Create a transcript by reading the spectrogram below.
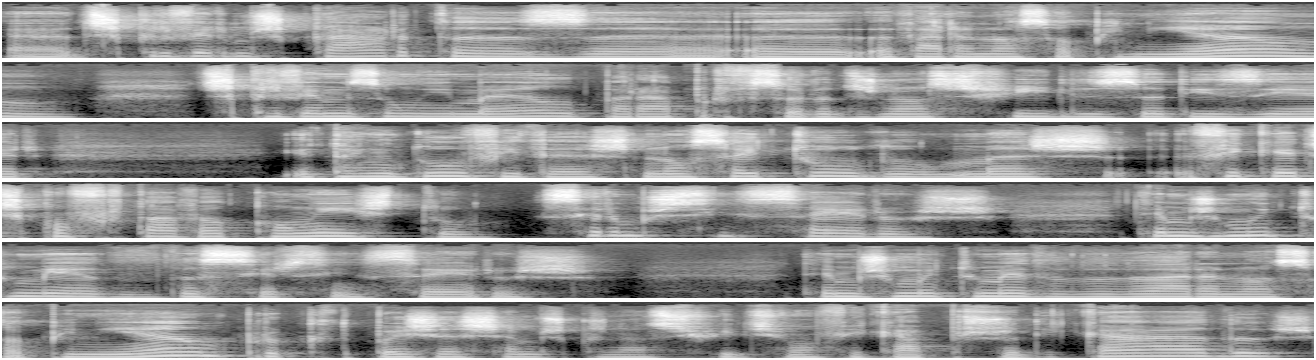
de escrevermos cartas a, a, a, dar a nossa opinião, de escrevermos um e-mail para a professora dos nossos filhos a dizer eu tenho dúvidas, não sei tudo, mas fiquei desconfortável com isto. Sermos sinceros. Temos muito medo de ser sinceros. Temos muito medo de dar a nossa opinião, porque depois achamos que os nossos filhos vão ficar prejudicados,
